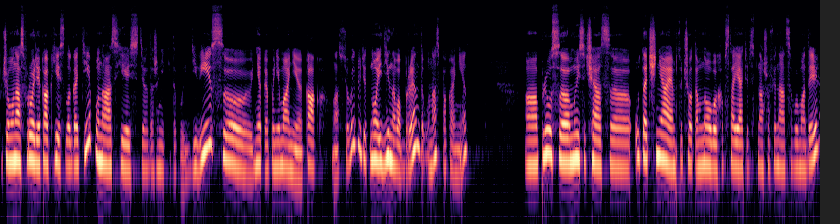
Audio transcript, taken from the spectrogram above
Причем у нас вроде как есть логотип, у нас есть э, даже некий такой девиз, э, некое понимание, как у нас все выглядит, но единого бренда у нас пока нет. А, плюс э, мы сейчас уточняем с учетом новых обстоятельств нашу финансовую модель.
